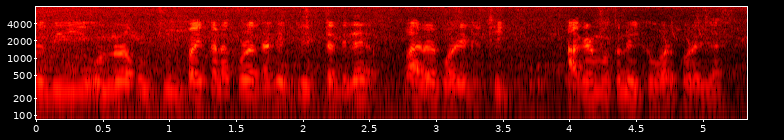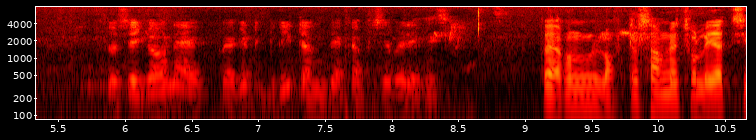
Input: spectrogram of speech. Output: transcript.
যদি অন্যরকম চুন পায়খানা করে থাকে গ্রিপটা দিলে পায়রার বডিটা ঠিক আগের মতন রিকভার করে যায়। তো সেই কারণে এক প্যাকেট গ্রিট আমি ব্যাকআপ হিসেবে রেখেছি। তো এখন লফটের সামনে চলে যাচ্ছি।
